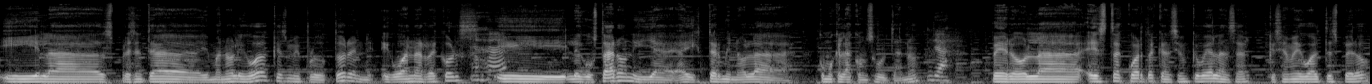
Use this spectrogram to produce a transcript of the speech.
y las presenté a Emanuel Igoa, que es mi productor en Iguana Records, y le gustaron y ya ahí terminó la como que la consulta, ¿no? Ya. Pero la esta cuarta canción que voy a lanzar, que se llama Igual te espero,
